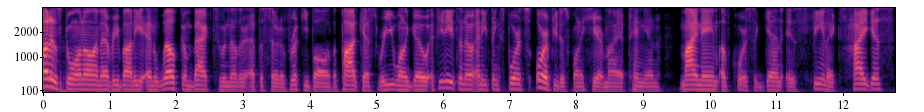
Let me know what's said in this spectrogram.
What is going on, everybody, and welcome back to another episode of Rookie Ball, the podcast where you want to go if you need to know anything sports or if you just want to hear my opinion. My name, of course, again is Phoenix Higas,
